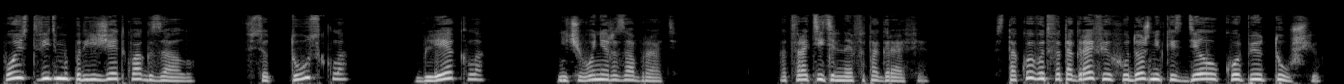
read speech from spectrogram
Поезд, видимо, подъезжает к вокзалу. Все тускло, блекло, ничего не разобрать. Отвратительная фотография. С такой вот фотографией художник и сделал копию тушью.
